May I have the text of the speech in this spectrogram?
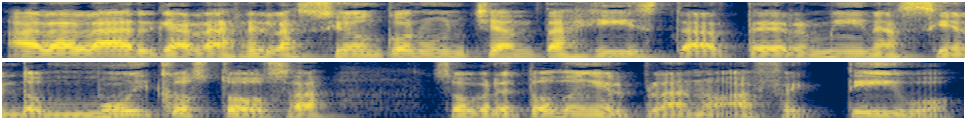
A la larga, la relación con un chantajista termina siendo muy costosa, sobre todo en el plano afectivo,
